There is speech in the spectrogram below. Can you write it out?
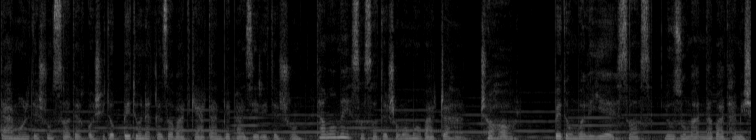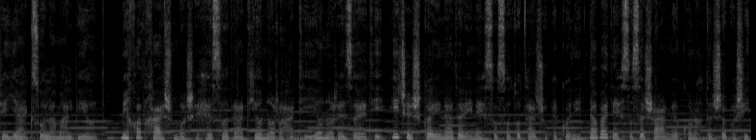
در موردشون صادق باشید و بدون قضاوت کردن بپذیریدشون. تمام احساسات شما موجهن. چهار. به دنبال یه احساس. لزوما نباید همیشه عکس عمل بیاد. می‌خواد خشم باشه حسادت یا ناراحتی یا نارضایتی. هیچ اشکالی نداره این احساسات رو تجربه کنید. نباید احساس شرمی و گناه داشته باشید.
